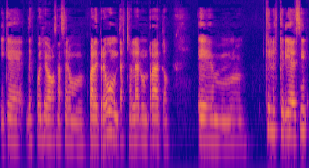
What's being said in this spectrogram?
y que después le vamos a hacer un par de preguntas, charlar un rato. ¿Qué les quería decir?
